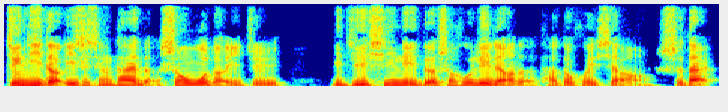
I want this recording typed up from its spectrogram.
经济的、意识形态的、生物的以及。以及心理的社会力量的，它都会像时代、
